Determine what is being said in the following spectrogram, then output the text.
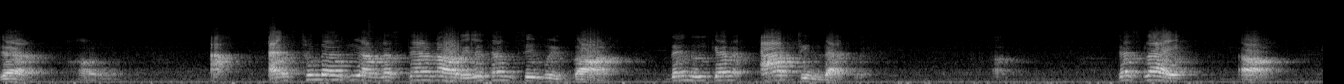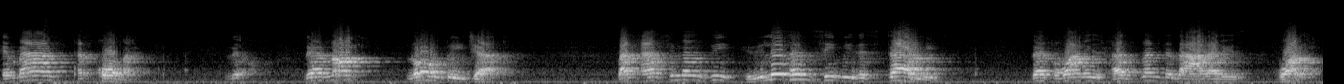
that um, as soon as we understand our relationship with God, then we can act in that way. Just like uh, a man and woman, they, they are not known to each other. But as soon as the relationship is established, that one is husband and the other is wife,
